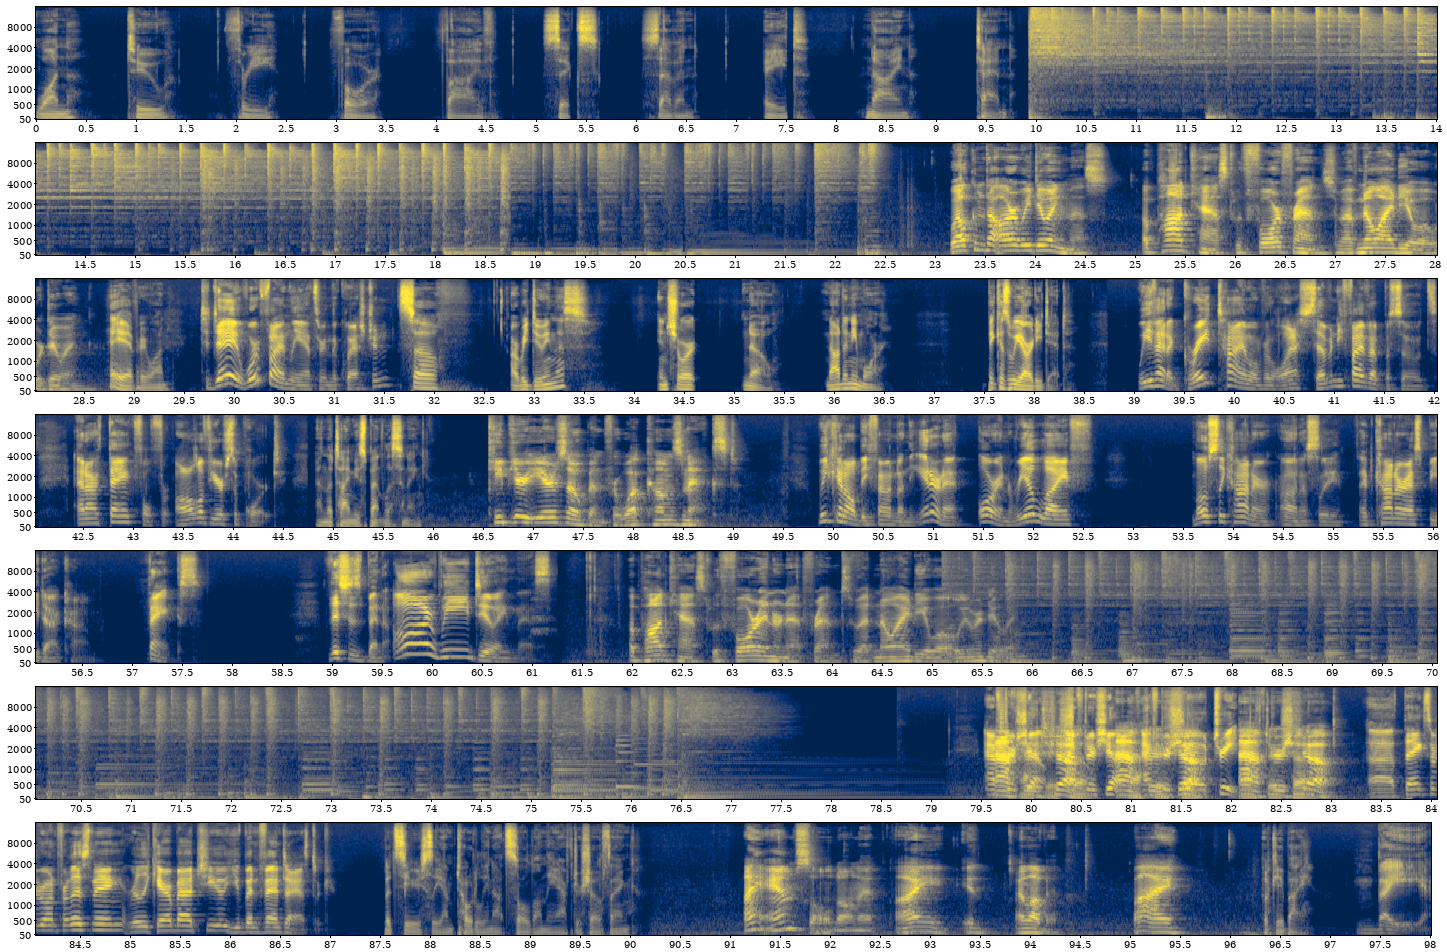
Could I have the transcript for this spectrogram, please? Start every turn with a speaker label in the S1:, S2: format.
S1: One, two, three, four, five, six, seven, eight, nine, ten.
S2: Welcome to Are We Doing This? A podcast with four friends who have no idea what we're doing.
S1: Hey everyone.
S3: Today, we're finally answering the question
S1: So, are we doing this? In short, no, not anymore. Because we already did.
S3: We've had a great time over the last 75 episodes and are thankful for all of your support.
S1: And the time you spent listening.
S2: Keep your ears open for what comes next.
S3: We can all be found on the internet or in real life. Mostly Connor, honestly, at connorsb.com. Thanks. This has been Are We Doing This?
S2: A podcast with four internet friends who had no idea what we were doing.
S3: After,
S2: After
S3: show,
S1: show.
S3: after show, after,
S2: After
S3: show,
S2: show.
S3: treat.
S2: After
S1: After show.
S2: show.
S3: Uh, thanks everyone for listening. Really care about you. You've been fantastic.
S1: But seriously, I'm totally not sold on the after show thing.
S2: I am sold on it. I it, I love it. Bye.
S1: Okay, bye.
S3: Bye.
